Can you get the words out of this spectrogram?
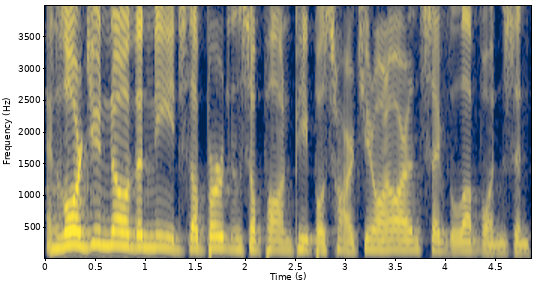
And Lord, you know the needs, the burdens upon people's hearts. You know our unsaved loved ones. And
